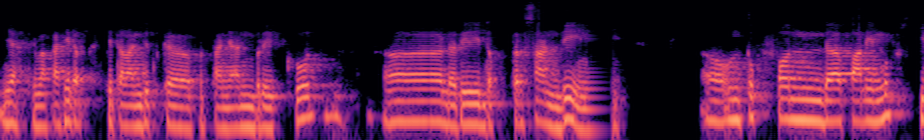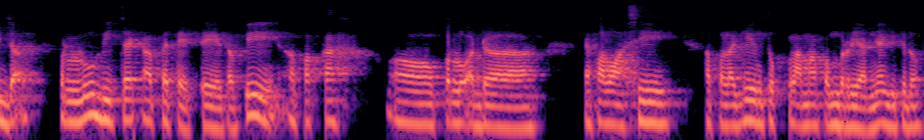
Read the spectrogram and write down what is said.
Ya, terima kasih dok. Kita lanjut ke pertanyaan berikut uh, dari Dokter Sandi. Uh, untuk Fonda Parinux tidak perlu dicek APTT, tapi apakah uh, perlu ada evaluasi, apalagi untuk lama pemberiannya gitu dok?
